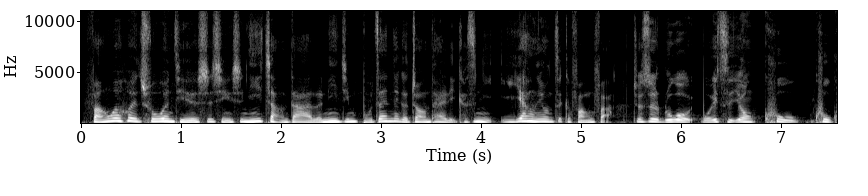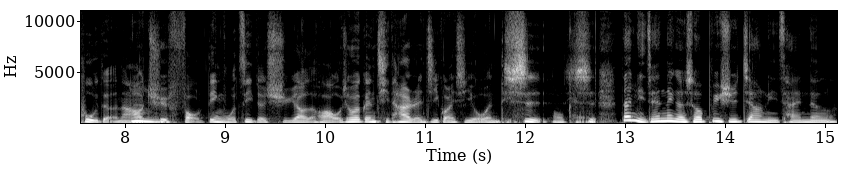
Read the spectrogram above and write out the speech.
防卫会出问题的事情是，你长大了，你已经不在那个状态里，可是你一样用这个方法。就是如果我一直用酷酷酷的，然后去否定我自己的需要的话，嗯，我就会跟其他人际关系有问题。是，OK，是。但你在那个时候必须这样，你才能。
